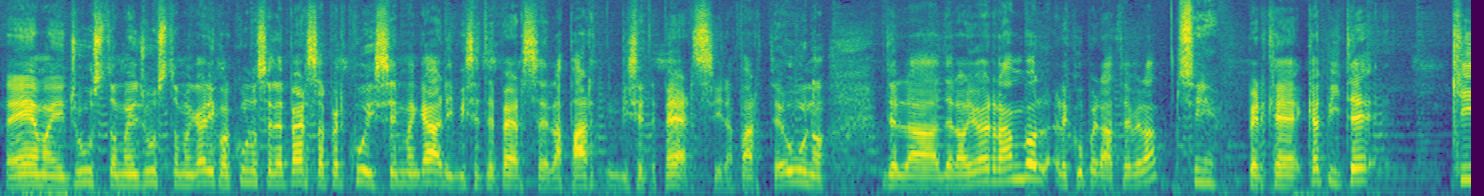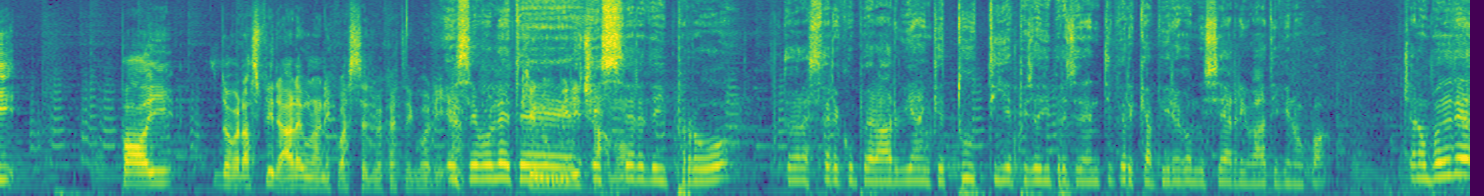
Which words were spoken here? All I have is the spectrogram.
Eh, ma è giusto, ma è giusto, magari qualcuno se l'è persa, per cui se magari vi siete, perse la part- vi siete persi la parte 1 della, della Royal Rumble, recuperatevela, sì, perché capite chi poi dovrà sfidare una di queste due categorie. e se volete diciamo. essere dei pro, dovreste recuperarvi anche tutti gli episodi precedenti per capire come si è arrivati fino a qua. Cioè, non potete,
